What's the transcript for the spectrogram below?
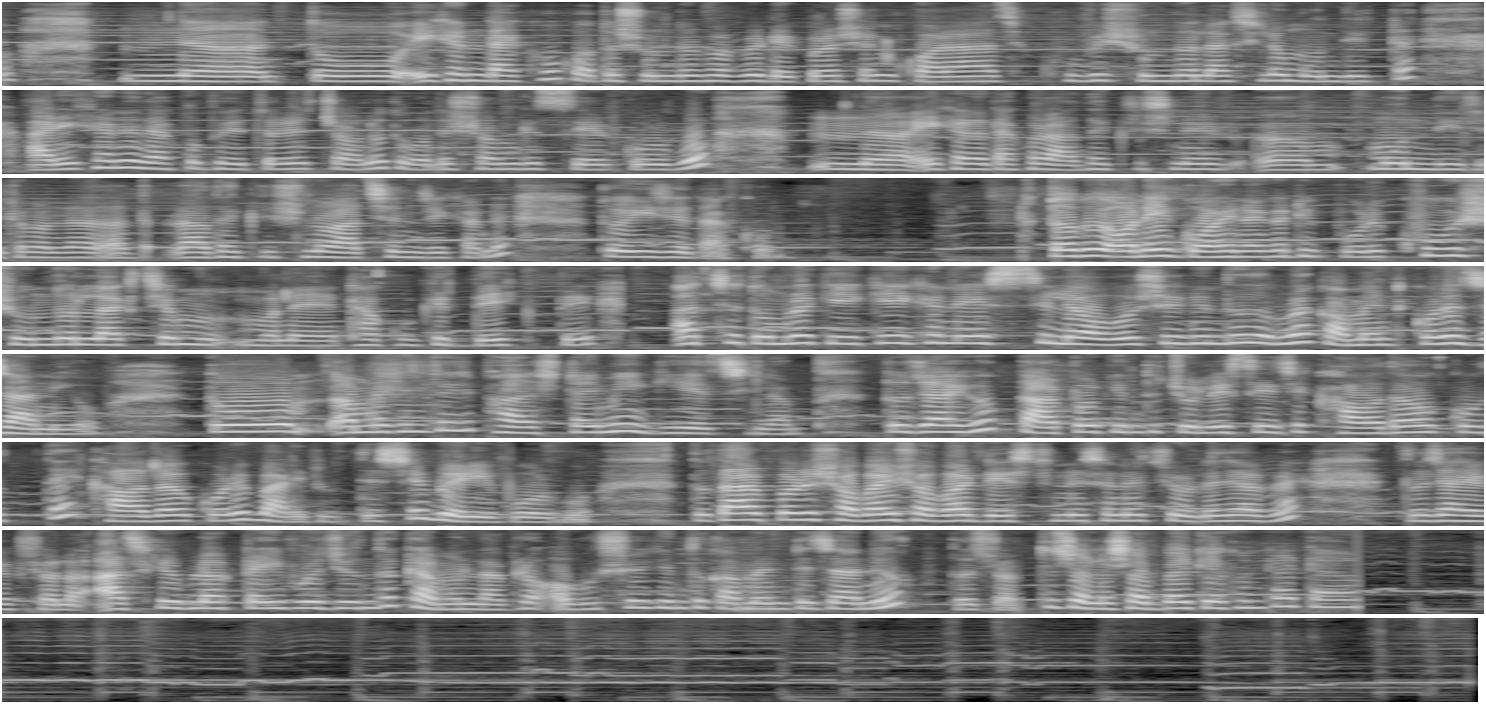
তো এখানে দেখো, কত সুন্দরভাবে ডেকোরেশন করা আছে। খুবই সুন্দর লাগছিল মন্দিরটা। আর এখানে দেখো ভেতরে চলো তোমাদের সঙ্গে শেয়ার করব। এখানে দেখো রাধাকৃষ্ণের মন্দির যেটা মানে রাধা- রাধাকৃষ্ণ আছেন যেখানে। তো এই যে দেখো তবে অনেক গয়নাগাটি পরে খুব সুন্দর লাগছে মানে ঠাকুরকে দেখতে। আচ্ছা তোমরা কে কে এখানে এসেছিলে অবশ্যই কিন্তু তোমরা কমেন্ট করে জানিও। তো আমরা কিন্তু এই ফার্স্ট টাইমেই গিয়েছিলাম। তো যাই হোক, তারপর কিন্তু চলে এসেছি যে খাওয়া দাওয়া করতে। খাওয়া দাওয়া করে বাড়ির উদ্দেশ্যে বেরিয়ে পড়ব। তো তারপরে সবাই সবার ডেস্টিনেশনে চলে যাবে। তো যাই হোক, চলো আজকের ব্লগটা এই পর্যন্ত। কেমন লাগল অবশ্যই কিন্তু কমেন্টে জানিও। তো চলো তো চলো সবাইকে এখন টাটা।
